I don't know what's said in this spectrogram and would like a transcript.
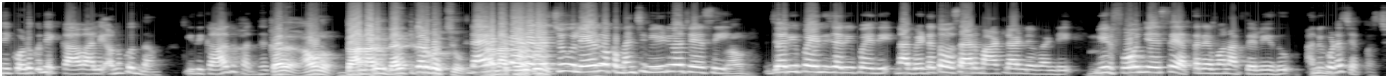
నీ కొడుకు నీకు కావాలి అనుకుందాం. ఇది కాదు పద్ధతి. అవును. దాన్ని అడుగు డైరెక్ట్గా అడగొచ్చు. నా డైరెక్ట్ అడగచ్చు లేదు ఒక మంచి వీడియో చేసి జరిగిపోయింది జరిగిపోయింది. నా బిడ్డతో ఒకసారి మాట్లాడనివ్వండి. మీరు ఫోన్ చేస్తే ఎత్తరేమో నాకు తెలియదు అని కూడా చెప్పొచ్చు.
